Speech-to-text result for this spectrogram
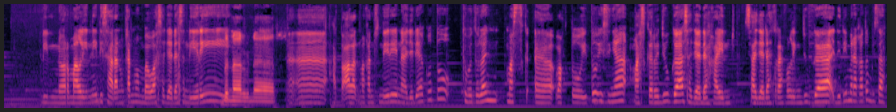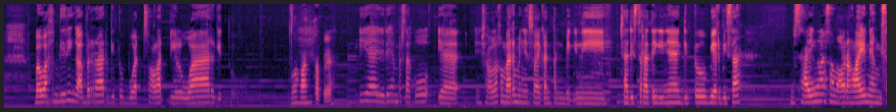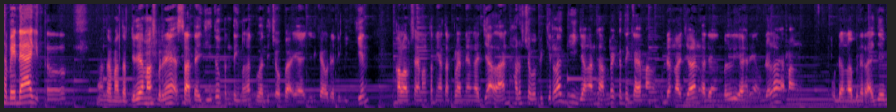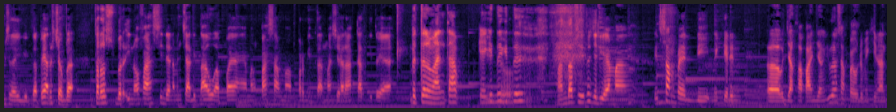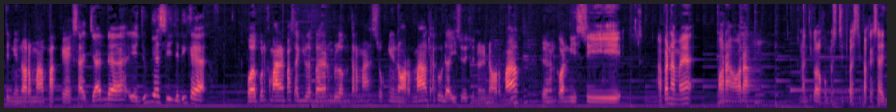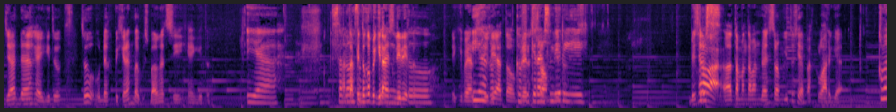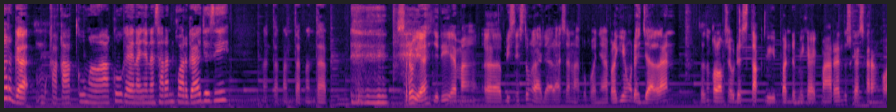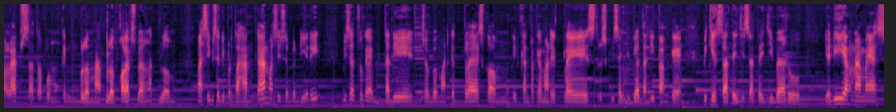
di normal ini disarankan membawa sajadah sendiri. Benar benar. Uh, atau alat makan sendiri. Nah jadi aku tuh kebetulan mas uh, waktu itu isinya masker juga, sajadah kain, sajadah traveling juga. Jadi mereka tuh bisa bawa sendiri nggak berat gitu buat sholat di luar gitu. Wah mantap ya. Iya, jadi hampers aku ya insya Allah kemarin menyesuaikan pandemik ini. Cari strateginya gitu biar bisa bersaing lah sama orang lain yang bisa beda gitu. Mantap, mantap. Jadi emang sebenarnya strategi itu penting banget buat dicoba ya. Jadi kayak udah dibikin, kalau misalnya emang ternyata plannya nggak jalan, harus coba pikir lagi. Jangan sampai ketika emang udah nggak jalan, nggak ada yang beli, akhirnya udahlah emang udah nggak bener aja misalnya gitu. Tapi harus coba terus berinovasi dan mencari tahu apa yang emang pas sama permintaan masyarakat gitu ya. Betul, mantap. Kayak gitu-gitu. Mantap sih itu jadi emang itu sampai dimikirin uh, jangka panjang juga sampai udah mikir nanti new normal pakai sajadah. Ya juga sih. Jadi kayak walaupun kemarin pas lagi lebaran belum termasuk new normal tapi udah isu-isu new normal dengan kondisi apa namanya orang-orang nanti kalau ke masjid pasti pakai sajadah kayak gitu. Itu udah kepikiran bagus banget sih kayak gitu. Iya. Nah, tapi itu kepikiran sendiri gitu. tuh. Kepikiran iya, sendiri atau kepikiran gitu? sendiri. Gitu? biasanya uh, teman-teman brainstorm gitu siapa? Keluarga? Keluarga. Kakakku mamaku kayak nanya nasaran keluarga aja sih. Mantap mantap mantap. Seru ya jadi emang uh, bisnis tuh nggak ada alasan lah pokoknya. Apalagi yang udah jalan tentu kalau misalnya udah stuck di pandemi kayak kemarin terus kayak sekarang kolaps ataupun mungkin belum belum kolaps banget belum masih bisa dipertahankan masih bisa berdiri bisa tuh kayak tadi coba marketplace kalau mungkin kan pakai marketplace terus bisa juga tadi pakai bikin strategi-strategi baru. Jadi yang namanya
